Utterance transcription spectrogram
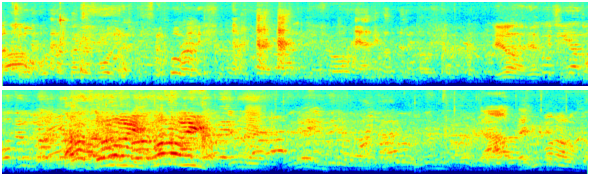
A on sa tak boli. ja, ja keď A dolový, dolový! Výborná lopta.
